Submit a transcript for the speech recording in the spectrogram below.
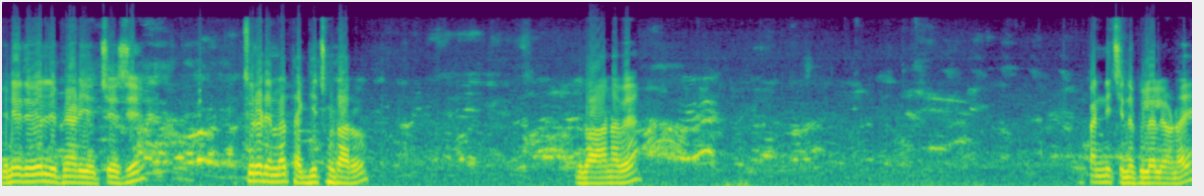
ఎనిమిది వేలు చెప్పినాడు వచ్చేసి. సూర్యుడిలో తగ్గించుకుంటారు. ఆనవే అన్ని చిన్న పిల్లలే ఉన్నాయి.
